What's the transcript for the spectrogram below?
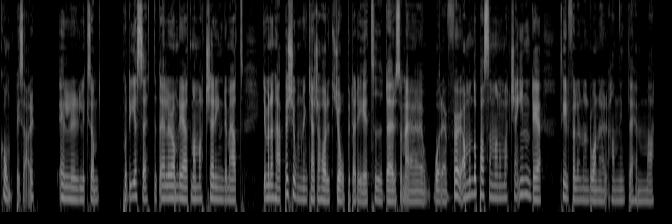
kompisar. Eller liksom på det sättet. Eller om det är att man matchar in det med att ja, men den här personen kanske har ett jobb där det är tider som är whatever. Ja, men då passar man att matcha in det tillfällena då när han inte är hemma.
